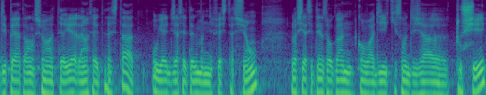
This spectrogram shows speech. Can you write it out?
d'hypertension artérielle à un certain stade, où il y a déjà certaines manifestations, lorsqu'il y a certains organes qu'on va dire qui sont déjà touchés,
